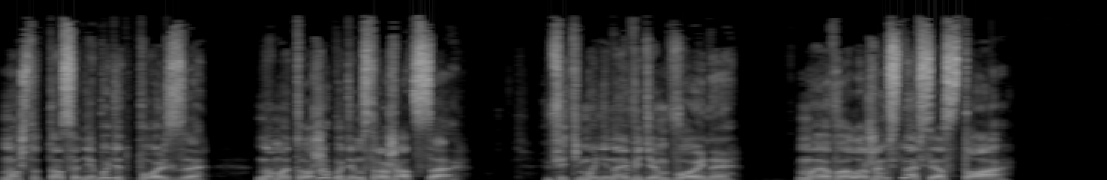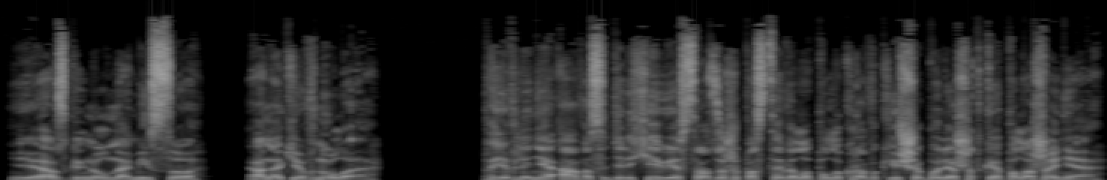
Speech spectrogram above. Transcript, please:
«Может, от нас и не будет пользы, но мы тоже будем сражаться? Ведь мы ненавидим войны. Мы выложимся на все сто!» Я взглянул на Миссу, она кивнула. Появление Аваса Дельхевии сразу же поставило полукровок в ещё более шаткое положение.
